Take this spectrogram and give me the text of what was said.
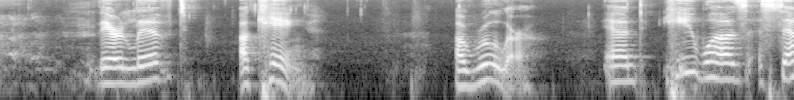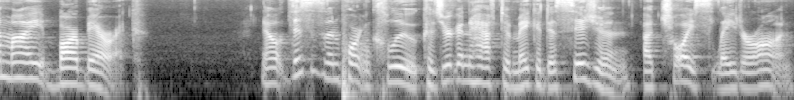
there lived a king, a ruler, and he was semi barbaric. Now, this is an important clue because you're going to have to make a decision, a choice later on.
